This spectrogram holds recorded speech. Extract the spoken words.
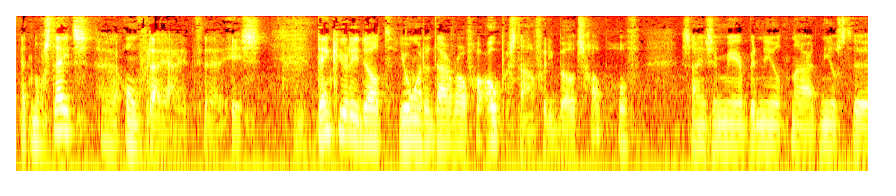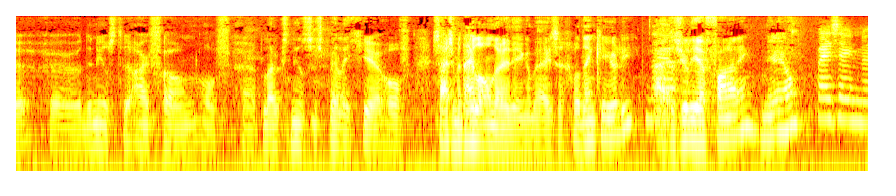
het nog steeds eh, onvrijheid eh, is. Denken jullie dat jongeren daar wel voor openstaan voor die boodschap? Of zijn ze meer benieuwd naar het nieuwste, eh, de nieuwste iPhone of eh, het leukste nieuwste spelletje? Of zijn ze met hele andere dingen bezig? Wat denken jullie? Nou Wat is jullie ervaring, Mirjam? Wij zijn eh,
